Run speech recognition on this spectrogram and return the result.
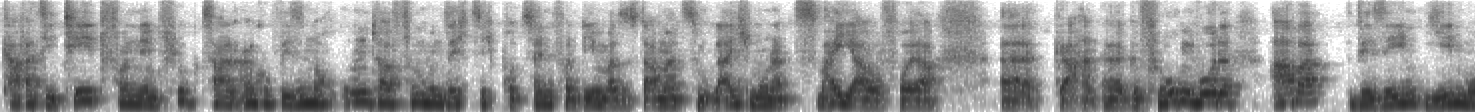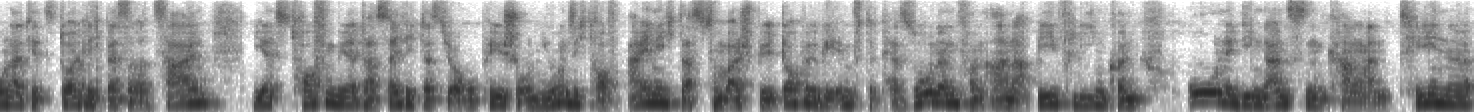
Kapazität von den Flugzahlen anguckt, wir sind noch unter 65 Prozent von dem, was es damals zum gleichen Monat zwei Jahre vorher äh, äh, geflogen wurde. Aber wir sehen jeden Monat jetzt deutlich bessere Zahlen. Jetzt hoffen wir tatsächlich, dass die Europäische Union sich darauf einigt, dass zum Beispiel doppelgeimpfte Personen von A nach B fliegen können, ohne die ganzen Quarantäne.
